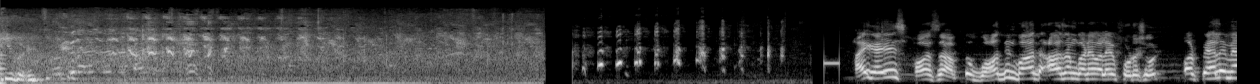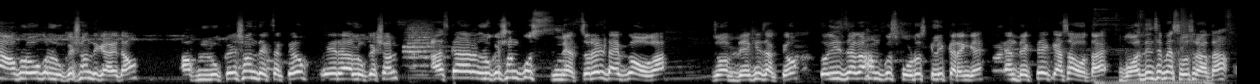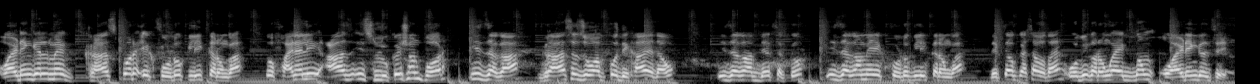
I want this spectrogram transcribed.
Hi guys तो बहुत दिन बाद आज हम करने वाले हैं फोटोशूट और पहले मैं आप लोगों को लोकेशन दिखा देता हूँ। आप लोकेशन देख सकते हो। ये रहा लोकेशन आज का लोकेशन कुछ नेचुरल टाइप का होगा। जो आप देख ही सकते हो। तो इस जगह हम कुछ फ़ोटोज़ क्लिक करेंगे एंड देखते हैं कैसा होता है। बहुत दिन से मैं सोच रहा था वाइड एंगल में ग्रास पर एक फ़ोटो क्लिक करूँगा। तो फाइनली आज इस लोकेशन पर, इस जगह ग्रास जो आपको दिखा देता हूँ। इस जगह आप देख सकते हो। इस जगह में एक फ़ोटो क्लिक करूँगा। देखता हूँ कैसा होता है। वो भी करूँगा एकदम वाइड एंगल से।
